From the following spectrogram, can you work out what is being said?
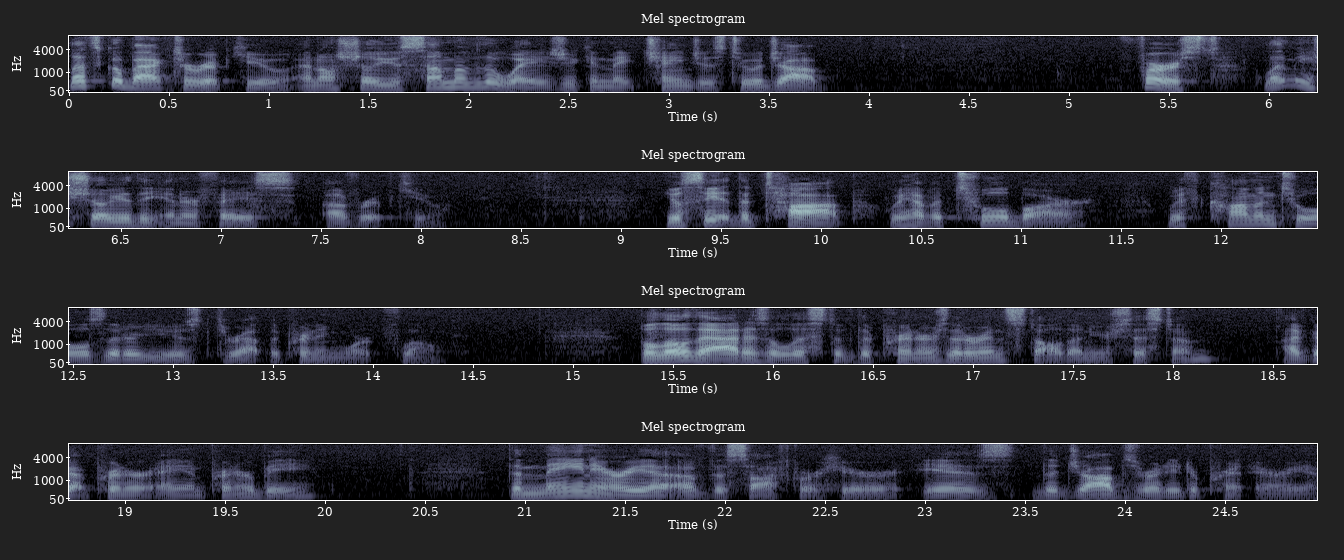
Let's go back to RIP-Queue and I'll show you some of the ways you can make changes to a job. First, let me show you the interface of RIP-Queue. You'll see at the top we have a toolbar with common tools that are used throughout the printing workflow. Below that is a list of the printers that are installed on your system. I've got printer A and printer B. The main area of the software here is the jobs ready to print area.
